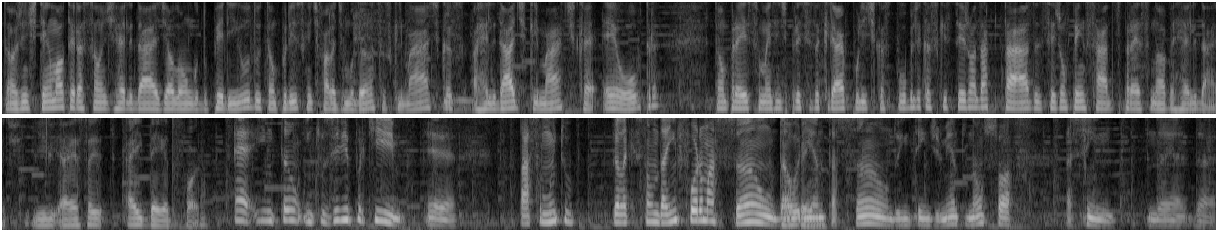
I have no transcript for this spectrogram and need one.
Então a gente tem uma alteração de realidade ao longo do período, então por isso que a gente fala de mudanças climáticas, a realidade climática é outra. Então, para esse momento, a gente precisa criar políticas públicas que estejam adaptadas e sejam pensadas para essa nova realidade. E é essa a ideia do fórum. É, então, inclusive porque é, passa muito pela questão da informação, da Também. orientação, do entendimento, não só assim né, da,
